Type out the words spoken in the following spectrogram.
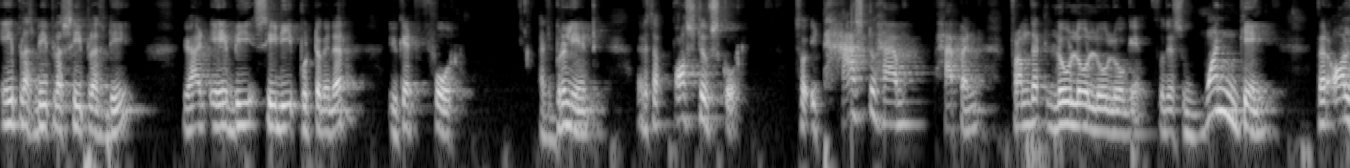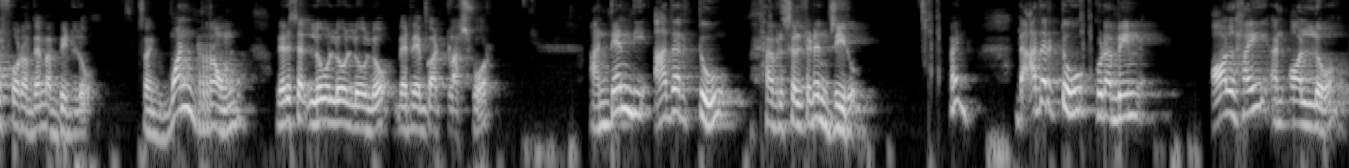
A plus B plus C plus D, you add A, B, C, D put together, you get 4. That's brilliant. There is a positive score. So it has to have happened from that low, low, low, low game. So there's one game where all four of them are bid low. So in one round, there is a low, low, low, low where they've got plus 4. And then the other two have resulted in 0. Right? The other two could have been all high and all low,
